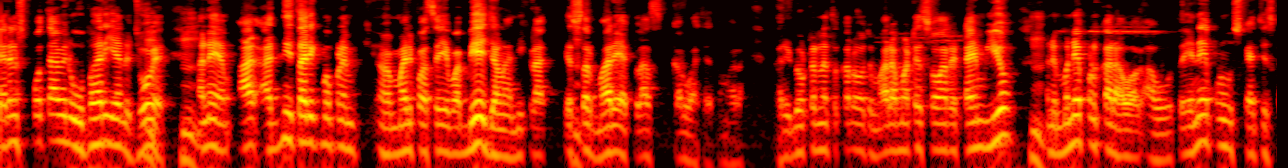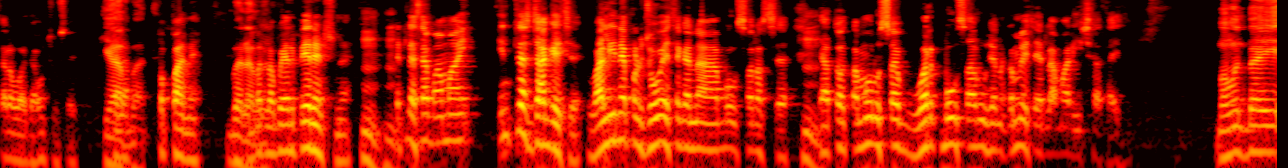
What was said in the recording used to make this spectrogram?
પેરેન્ટ્સ પોતે આવીને ઊભા રહી અને જોવે. અને આ આજની તારીખમાં પણ એમ મારી પાસે એવા બે જણા નીકળ્યા કે સર મારે આ ક્લાસ કરવા છે તમારા. મારી ડોટરને તો કરાવો છે. મારા માટે સવારે ટાઈમ લ્યો અને મને પણ કરાવવા આવો. તો એને પણ હું સ્કેચીસ કરાવવા જાઉં છું સાહેબ. પપ્પાને. મતલબ એને પેરેન્ટ્સને એટલે સાહેબ આમાં ઇન્ટરેસ્ટ જાગે છે. વાલીને પણ જોવે છે કે ના બહુ સરસ છે. યા તો તમારું સાહેબ વર્ક બહુ સારું છે અને ગમે છે એટલે અમારી ઈચ્છા થાય છે. મોહમ્મદભાઈ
